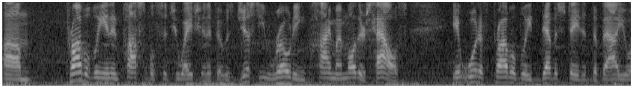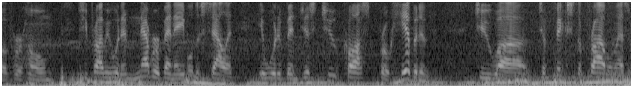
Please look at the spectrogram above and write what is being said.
um, probably an impossible situation. If it was just eroding behind my mother's house, it would have probably devastated the value of her home. She probably would have never been able to sell it. It would have been just too cost prohibitive to uh, to fix the problem as a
